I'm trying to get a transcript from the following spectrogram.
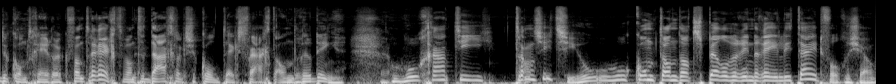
er, komt geen ruk van terecht, want de dagelijkse context vraagt andere dingen. Hoe gaat die transitie? Hoe, hoe komt dan dat spel weer in de realiteit volgens jou?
